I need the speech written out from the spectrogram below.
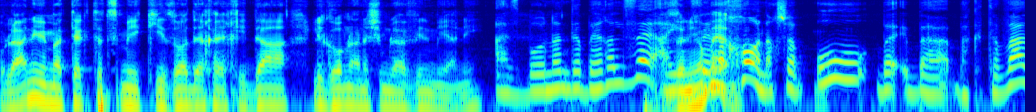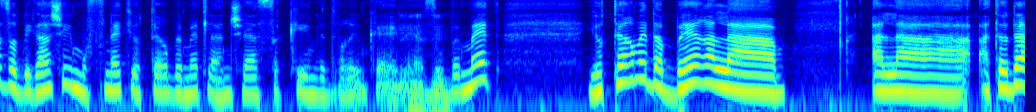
אולי אני ממתג את עצמי כי זו הדרך היחידה לגרום לאנשים להבין מי אני. אז בואו נדבר על זה, האם זה אומר. נכון. עכשיו, הוא, בכתבה הזאת, בגלל שהיא מופנית יותר באמת לאנשי עסקים ודברים כאלה, אז הוא באמת יותר מדבר על ה... על ה... אתה יודע,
